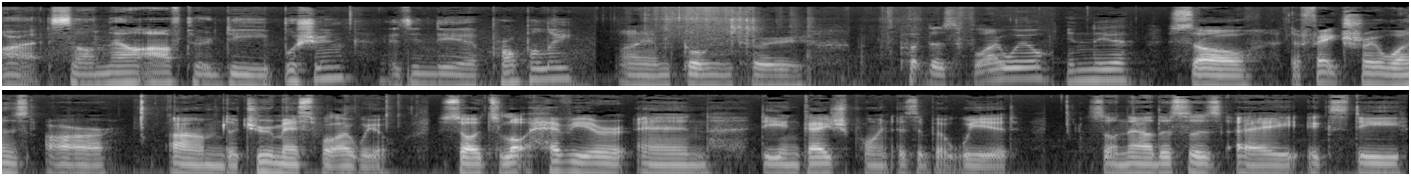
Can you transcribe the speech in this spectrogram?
Alright, so now after the bushing is in there properly, I am going to put this flywheel in there. So the factory ones are um, the dual mass flywheel. So it's a lot heavier and the engage point is a bit weird. So now this is a Exedy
